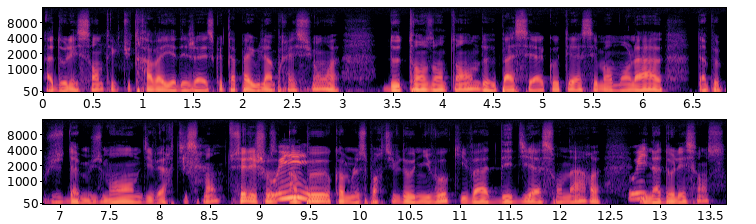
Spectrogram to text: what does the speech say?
adolescente et que tu travaillais déjà, est-ce que tu n'as pas eu l'impression de temps en temps de passer à côté à ces moments-là d'un peu plus d'amusement, de divertissement? Tu sais, les choses oui. un peu comme le sportif de haut niveau qui va dédier à son art oui. une adolescence?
